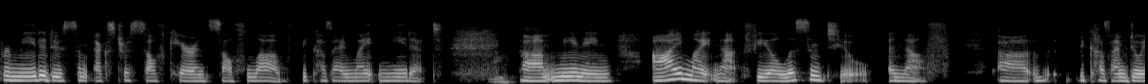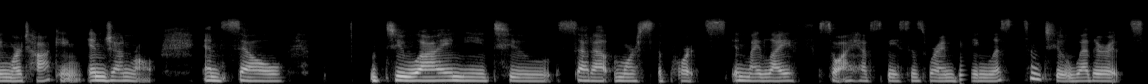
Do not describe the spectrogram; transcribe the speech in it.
for me to do some extra self care and self love because I might need it. Mm. Um, meaning, I might not feel listened to enough uh, because I'm doing more talking in general. And so, do I need to set up more supports in my life so I have spaces where I'm being listened to? Whether it's,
